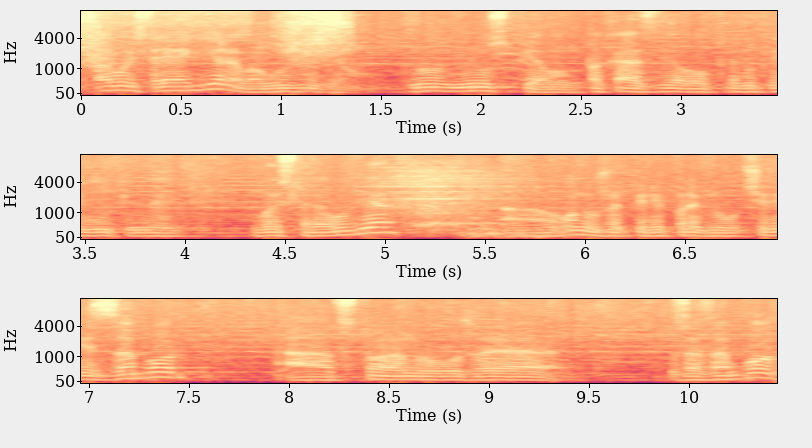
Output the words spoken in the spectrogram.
Часовой среагировал, увидел, но не успел. Он пока сделал предупредительный выстрел вверх, а он уже перепрыгнул через забор, а в сторону уже за забор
